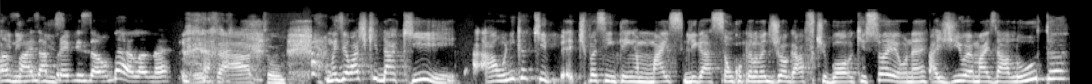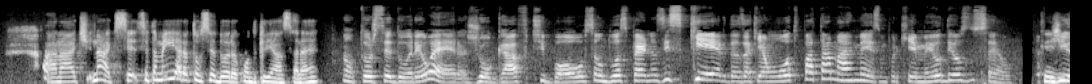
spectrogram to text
corre nenhum faz a risco. previsão dela, né? Exato. Mas eu acho que daqui, a única que, tipo assim, tem mais ligação com pelo menos jogar futebol aqui sou eu, né? A Gil é mais da luta, a Nath. Nath, você também era torcedora quando criança, né? Não, torcedor eu era. Jogar futebol são duas pernas esquerdas aqui, é um outro patamar mesmo, porque, meu Deus do céu. Gil, você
